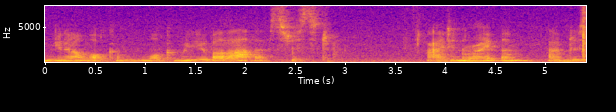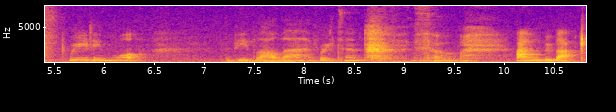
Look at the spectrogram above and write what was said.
you know what can what can we do about that? That's just I didn't write them. I'm just reading what the people out there have written. so I will be back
